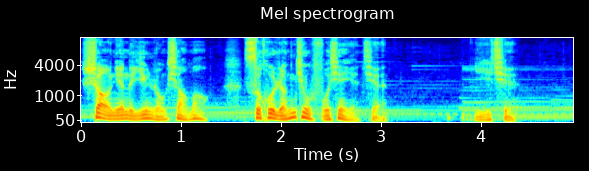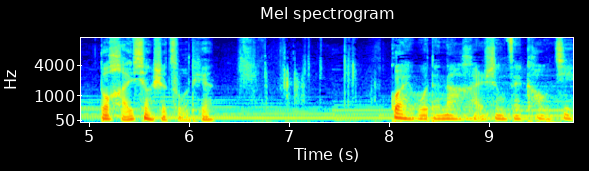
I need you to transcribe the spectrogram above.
少年的音容笑貌似乎仍旧浮现眼前，一切都还像是昨天。怪物的呐喊声在靠近，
